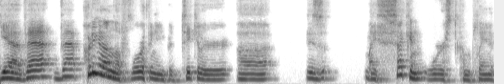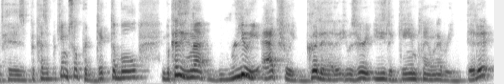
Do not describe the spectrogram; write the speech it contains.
yeah, that that putting it on the floor thing in particular uh, is my second worst complaint of his because it became so predictable and because he's not really actually good at it. He was very easy to game plan whenever he did it,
